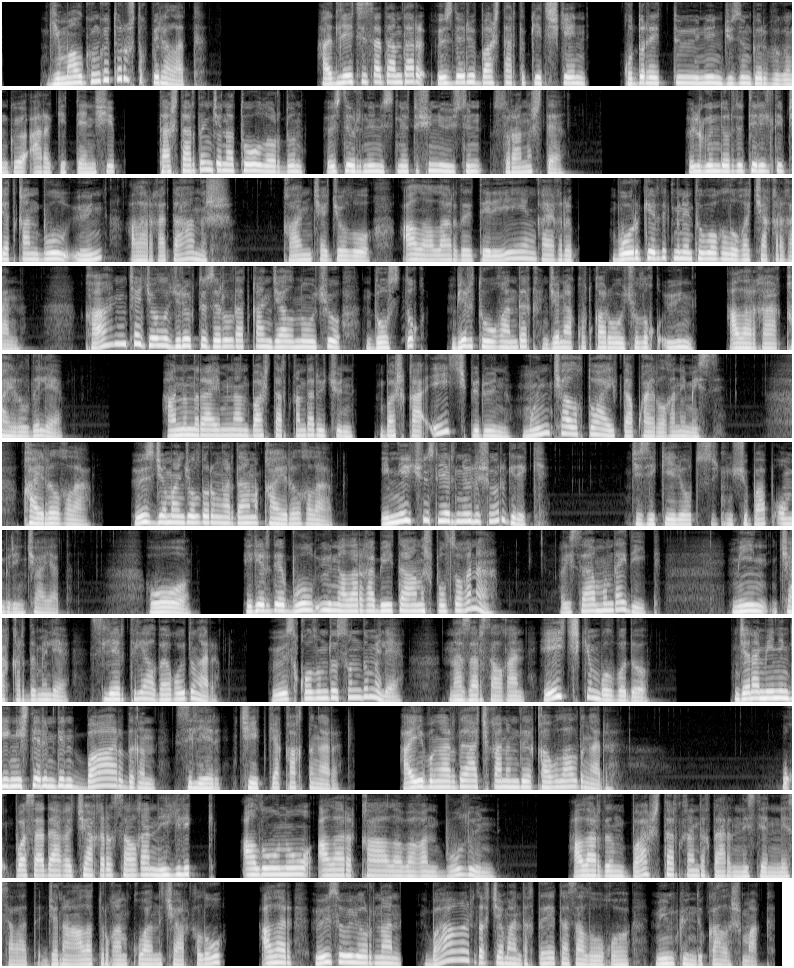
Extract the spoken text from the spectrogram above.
Ким ал күнгө туруштук бере алат. Адилетсиз адамдар өздөрү баш тартып кетишкен кудуреттүүнүн жүзүн көрбөгөнгө аракеттенишип таштардын жана тоолордун өздөрүнүн үстүнө түшүнүүсүн суранышты. Өлгөндөрдү тирилтип жаткан бул үн аларга тааныш. Канча жолу ал аларды терең кайгырып боорукердик менен тобо кылууга чакырган. Канча жолу жүрөктү зырылдаткан жалынуучу достук бир туугандык жана куткаруучулук үн аларга кайрылды эле. Анын ырайымынан баш тарткандар үчүн башка эч бир үн мынчалыктуу айыптап кайрылган эмес. Кайрылгыла. Өз жаман жолдоруңардан кайрылгыла. Эмне үчүн силердин өлүшүңөр керек? Жезекели отуз үчүнчү бап он биринчи аят. О эгерде бул үн аларга бейтааныш болсо гана ыйса мындай дейт. Мен чакырдым эле силер тиле албай койдуңар. Өз колумду сундум эле. Назар салган эч ким болбоду жана менин кеңештеримдин бардыгын силер четке кактыңар. Айыбыңарды ачканымды кабыл алдыңар. Укпаса дагы чакырык салган ийгилик алууну алар каалабаган бул үн алардын баш тарткандыктарын эстерине салат жана ала турган кубанычы аркылуу алар өз ойлорунан бардык жамандыкты тазалоого мүмкүндүк алышмак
